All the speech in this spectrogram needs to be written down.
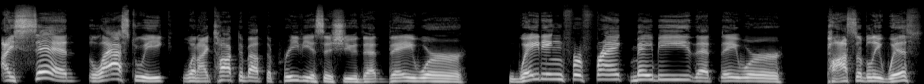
I said last week when I talked about the previous issue that they were waiting for Frank, maybe, that they were possibly with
